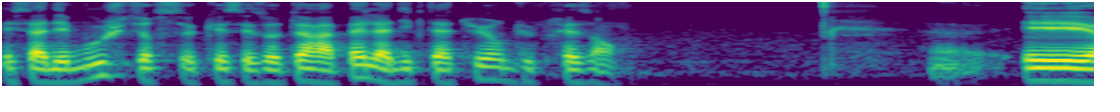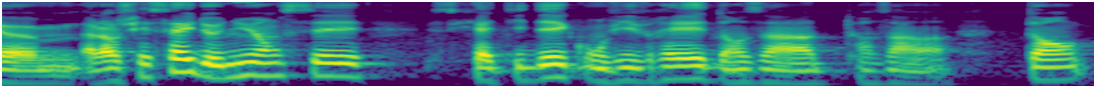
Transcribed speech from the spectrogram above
et ça débouche sur ce que ces auteurs appellent la dictature du présent. Euh, et euh, alors j'essaye de nuancer cette idée qu'on vivrait dans un, temps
